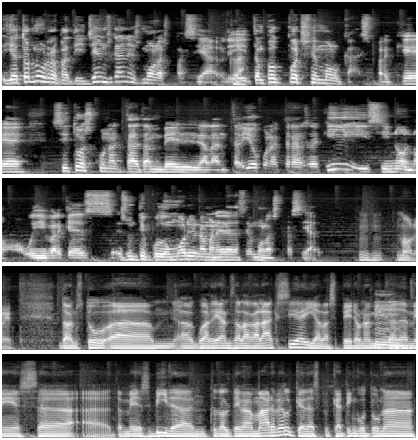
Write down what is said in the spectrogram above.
ja torno a repetir, James Gunn és molt especial Clar. i tampoc pots fer molt cas, perquè si tu has connectat amb ell a l'anterior, connectaràs aquí, i si no, no. Vull dir, perquè és, és un tipus d'humor i una manera de fer molt especial. Mm -hmm, molt bé. Doncs tu, uh, Guardians de la Galàxia i a l'espera una mica Mm. de, més, uh, de més vida en tot el tema Marvel, que, que ha tingut una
